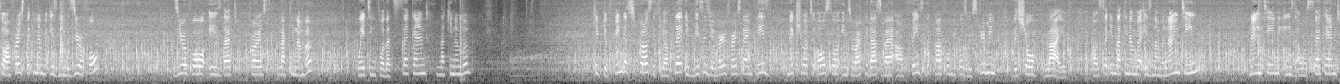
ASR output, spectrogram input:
So our first lucky number is number 04. 04 is that first lucky number. Waiting for that second lucky number. Keep your fingers crossed if you have played. If this is your very first time, please make sure to also interact with us via our Facebook platform because we're streaming the show live. Our second lucky number is number 19. 19 is our second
